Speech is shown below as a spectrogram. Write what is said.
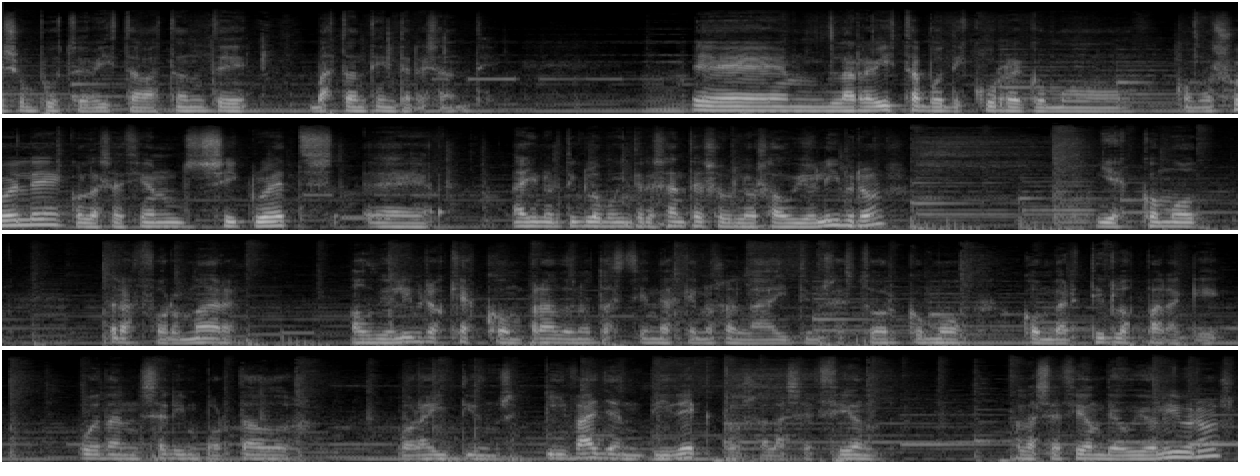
es un punto de vista bastante bastante interesante. Eh, la revista pues discurre como, como, suele, con la sección Secrets. Eh, hay un artículo muy interesante sobre los audiolibros y es cómo transformar audiolibros que has comprado en otras tiendas que no son la iTunes Store, cómo convertirlos para que puedan ser importados por iTunes y vayan directos a la sección a la sección de audiolibros,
